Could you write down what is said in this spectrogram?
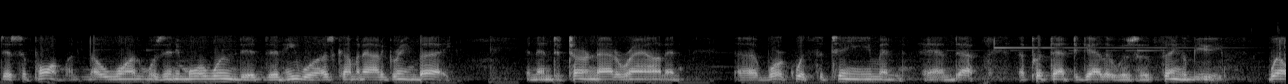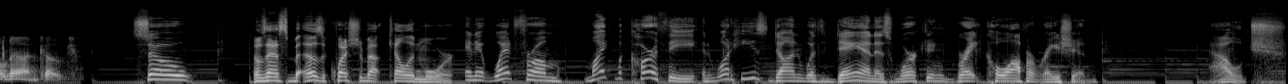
disappointment. No one was any more wounded than he was coming out of Green Bay, and then to turn that around and uh, work with the team and and uh, put that together was a thing of beauty. Well done, coach. So that was asked. That was a question about Kellen Moore, and it went from Mike McCarthy and what he's done with Dan has worked in great cooperation. Ouch.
